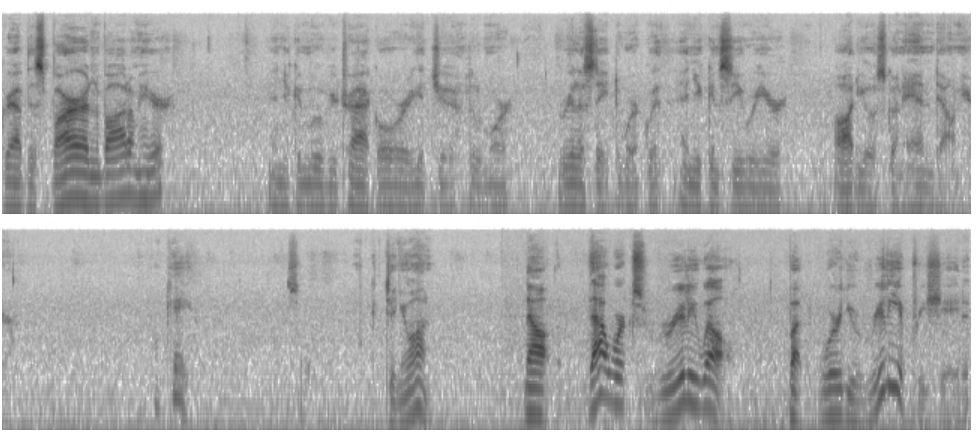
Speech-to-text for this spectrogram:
Grab this bar on the bottom here, and you can move your track over to get you a little more real estate to work with, and you can see where your audio is going to end down here. Okay. So continue on. Now, that works really well, but where you really appreciate it,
